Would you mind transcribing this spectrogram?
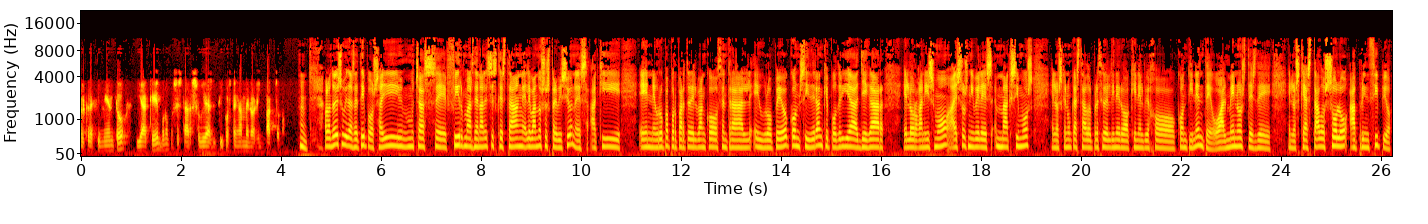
el crecimiento y a que bueno pues estas subidas de tipos tengan menor impacto. Hmm. Hablando de subidas de tipos, hay muchas eh, firmas de análisis que están elevando sus previsiones aquí en Europa por parte del Banco Central Europeo. Consideran que podría llegar el organismo a esos niveles máximos en los que nunca ha estado el precio del dinero aquí en el viejo continente, o al menos desde en los que ha estado solo a principio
